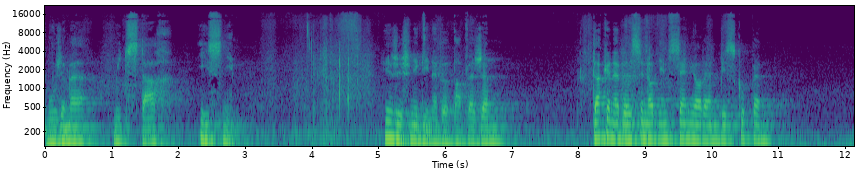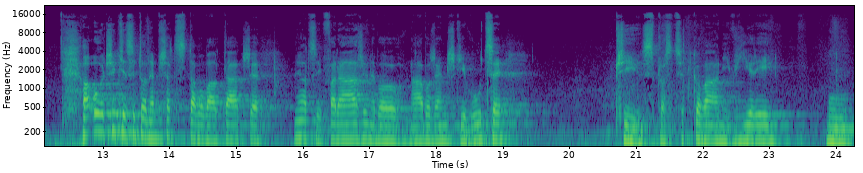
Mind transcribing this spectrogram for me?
můžeme mít vztah i s ním. Ježíš nikdy nebyl papežem, také nebyl synodním seniorem, biskupem. A určitě si to nepředstavoval tak, že nějací faráři nebo náboženští vůdci při zprostředkování víry mu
